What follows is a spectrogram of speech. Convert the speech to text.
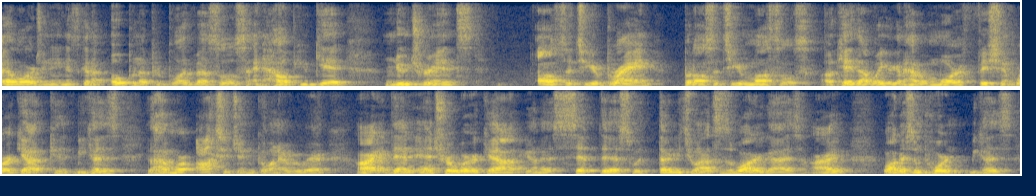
L-arginine is gonna open up your blood vessels and help you get nutrients also to your brain, but also to your muscles. Okay, that way you're gonna have a more efficient workout because you'll have more oxygen going everywhere. All right, then intra workout, you're gonna sip this with 32 ounces of water, guys. All right, water is important because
